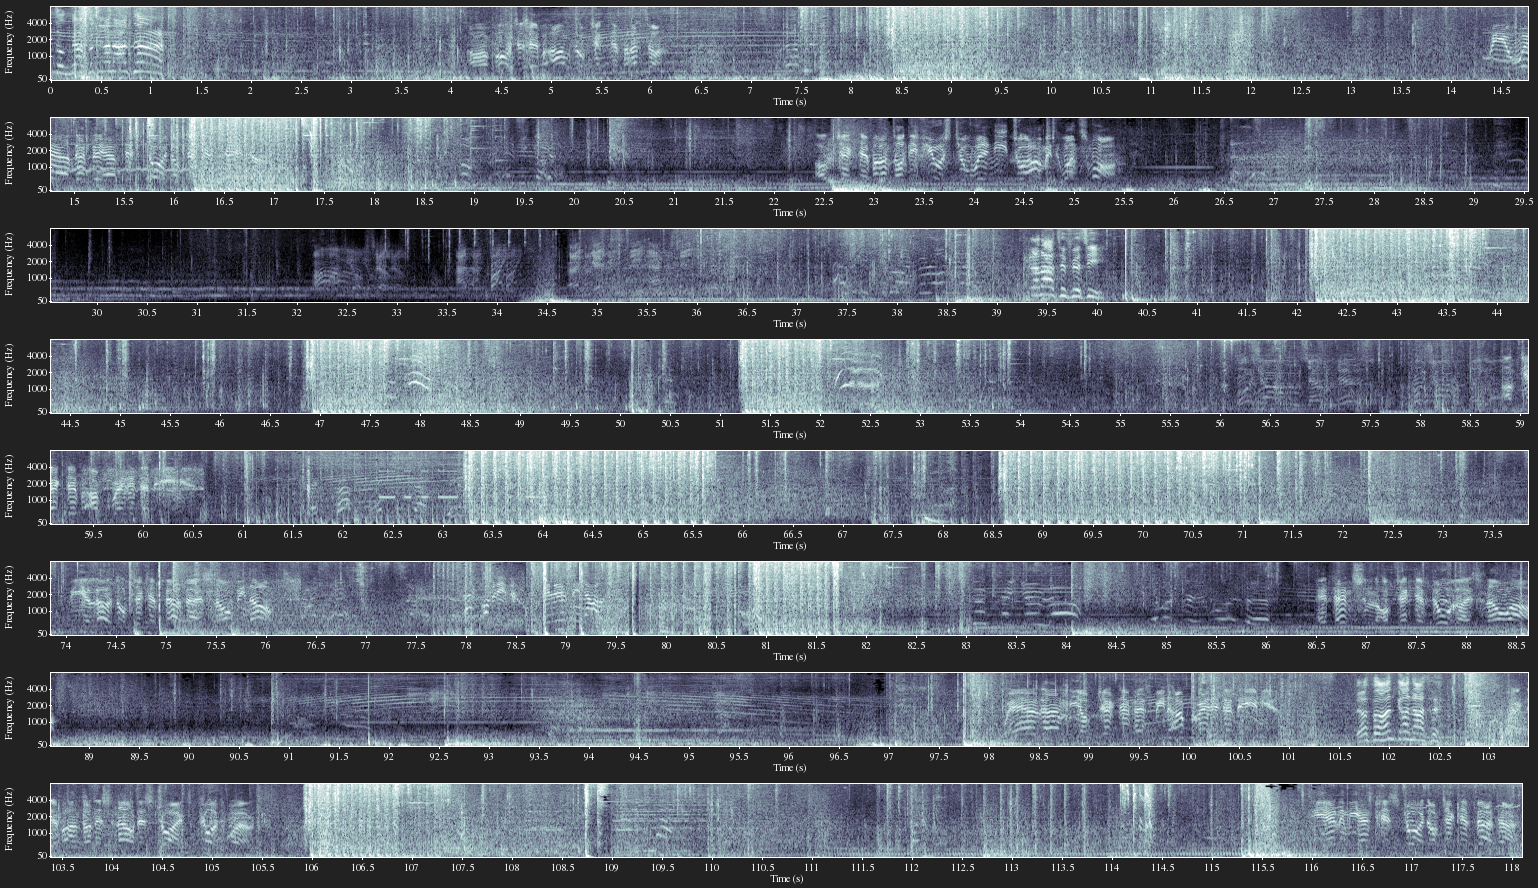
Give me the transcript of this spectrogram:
Achtung, werfe Granate! Our forces have armed objective Anton. Be aware that they have destroyed Granate für Sie! Objective upgraded at Emil. Attention, objective Dora is now armed. Well done, the objective has been upgraded at Emil. Werfe Handgranate! Objective Anton is now destroyed. Good work. Destroyed objective Bertha.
